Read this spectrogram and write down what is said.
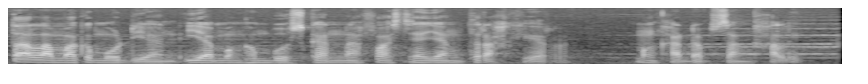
Tak lama kemudian ia menghembuskan nafasnya yang terakhir menghadap sang Khalid.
